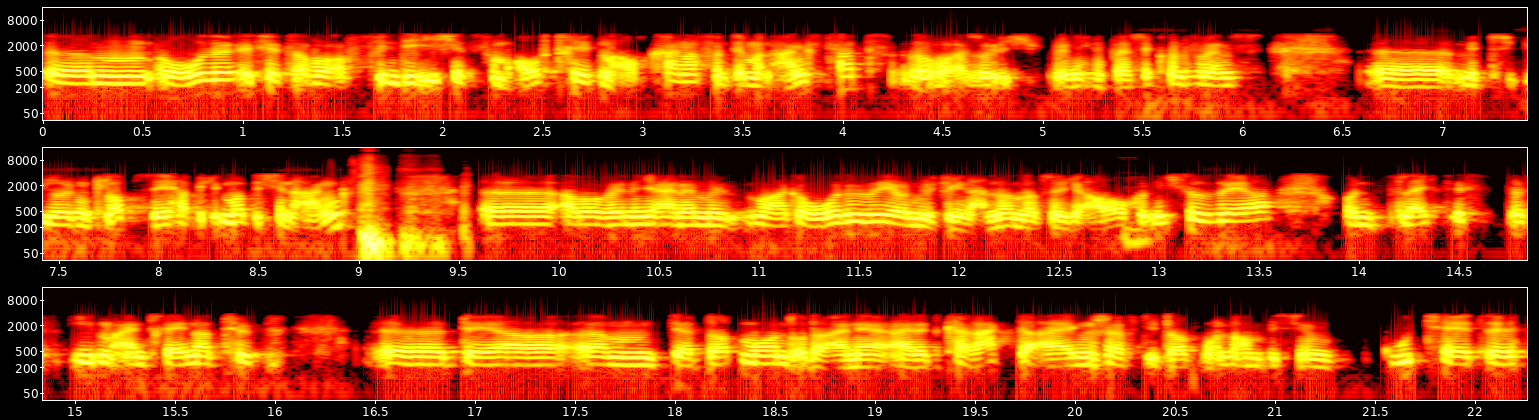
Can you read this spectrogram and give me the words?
Ähm, Rose ist jetzt aber auch, finde ich, jetzt vom Auftreten auch keiner, von dem man Angst hat. So, also ich, wenn ich eine Pressekonferenz äh, mit Jürgen Klopp sehe, habe ich immer ein bisschen Angst. äh, aber wenn ich eine mit Marco Rose sehe und mit vielen anderen natürlich auch nicht so sehr. Und vielleicht ist das eben ein Trainertyp, äh, der, ähm, der Dortmund oder eine, eine Charaktereigenschaft, die Dortmund noch ein bisschen gut täte,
